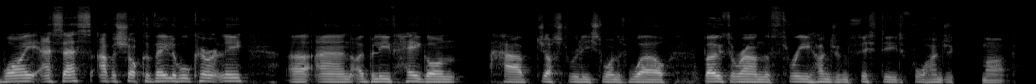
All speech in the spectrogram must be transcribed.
YSS have a shock available currently, uh, and I believe Hagon have just released one as well, both around the 350 to 400 mark.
